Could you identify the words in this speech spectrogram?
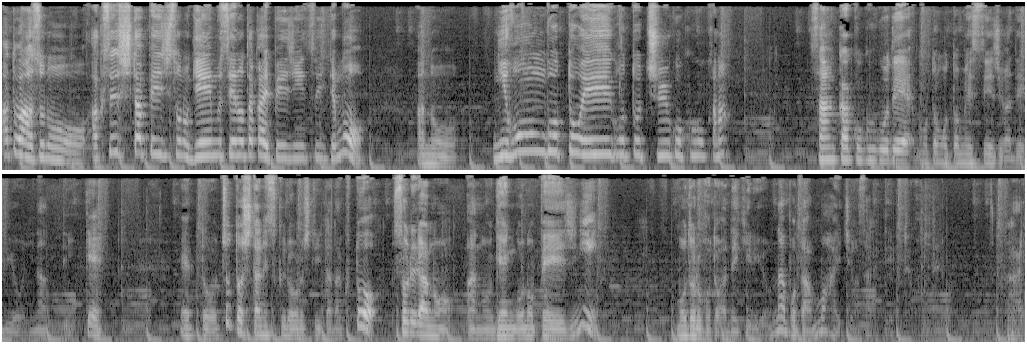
あとはそのアクセスしたページそのゲーム性の高いページについてもあの日本語と英語と中国語かな？3カ国語でもともとメッセージが出るようになっていて、えっと、ちょっと下にスクロールしていただくとそれらのあの言語のページに戻ることができるようなボタンも配置がされているということで、はい、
